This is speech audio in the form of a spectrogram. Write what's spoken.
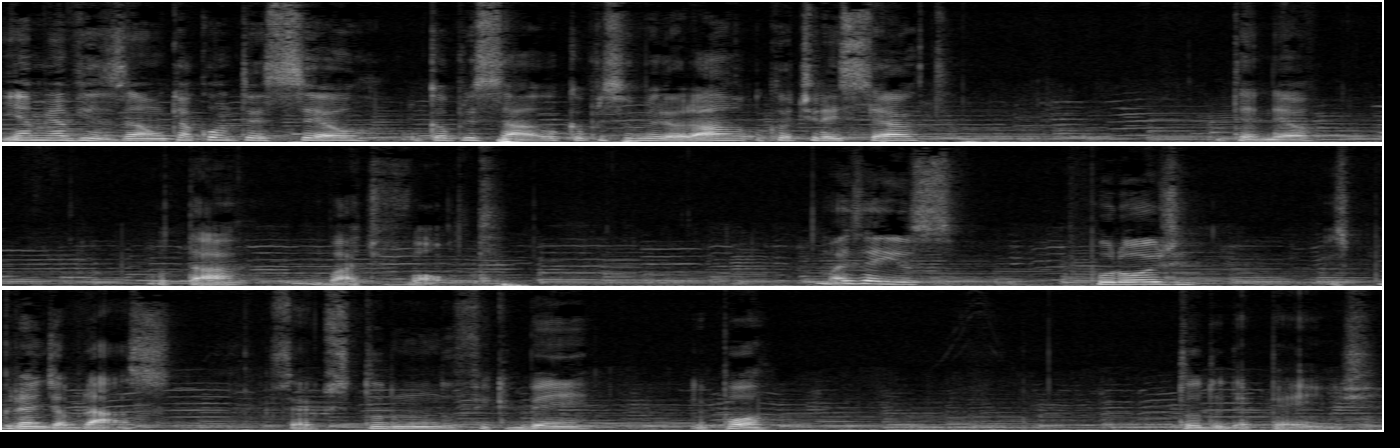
e a minha visão, o que aconteceu, o que eu preciso, o que eu preciso melhorar, o que eu tirei certo. Entendeu? Vou estar bate volta. Mas é isso. Por hoje, grande abraço. Espero que todo mundo fique bem. E pô, tudo depende.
